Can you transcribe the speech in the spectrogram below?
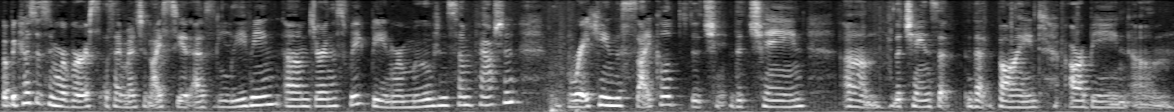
But because it's in reverse, as I mentioned, I see it as leaving um, during this week, being removed in some fashion, breaking the cycle, the, cha- the chain, um, the chains that, that bind are being um,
